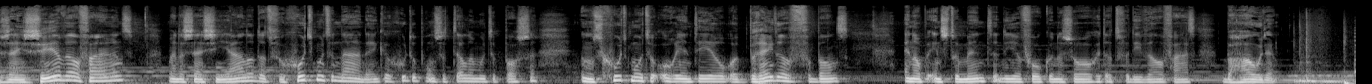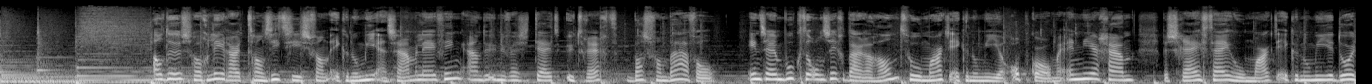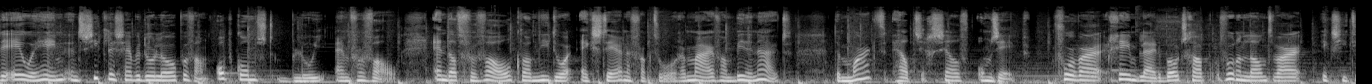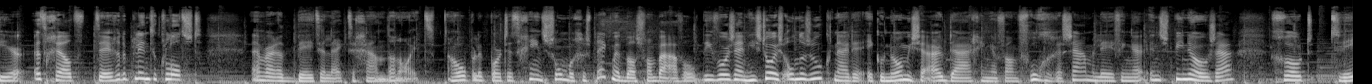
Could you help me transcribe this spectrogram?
We zijn zeer welvarend, maar er zijn signalen dat we goed moeten nadenken, goed op onze tellen moeten passen en ons goed moeten oriënteren op het bredere verband en op instrumenten die ervoor kunnen zorgen dat we die welvaart behouden. Al dus hoogleraar transities van economie en samenleving aan de Universiteit Utrecht, Bas van Bavel. In zijn boek De Onzichtbare Hand, hoe markteconomieën opkomen en neergaan, beschrijft hij hoe markteconomieën door de eeuwen heen een cyclus hebben doorlopen van opkomst, bloei en verval. En dat verval kwam niet door externe factoren, maar van binnenuit. De markt helpt zichzelf om zeep. Voorwaar geen blijde boodschap voor een land waar, ik citeer, het geld tegen de plinten klotst en waar het beter lijkt te gaan dan ooit. Hopelijk wordt het geen somber gesprek met Bas van Bavel, die voor zijn historisch onderzoek naar de economische uitdagingen van vroegere samenlevingen een Spinoza groot 2,5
